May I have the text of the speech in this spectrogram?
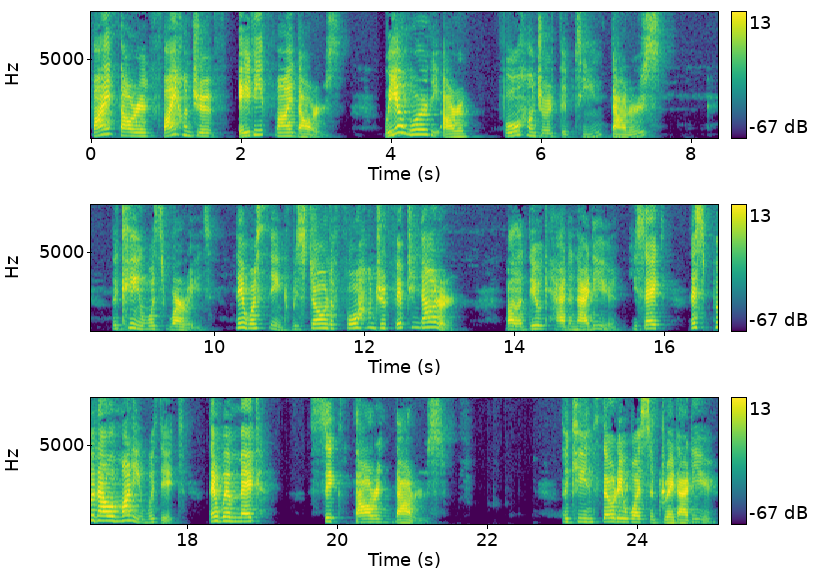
five thousand five hundred eighty-five dollars. Where were the other four hundred fifteen dollars? The king was worried. They would think we stole the four hundred fifteen dollar. But the duke had an idea. He said, Let's put our money with it. Then we'll make six thousand dollars. The king thought it was a great idea.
